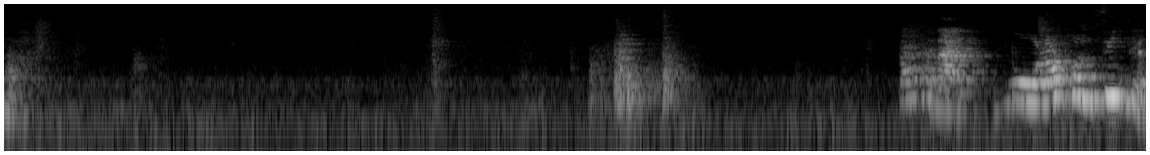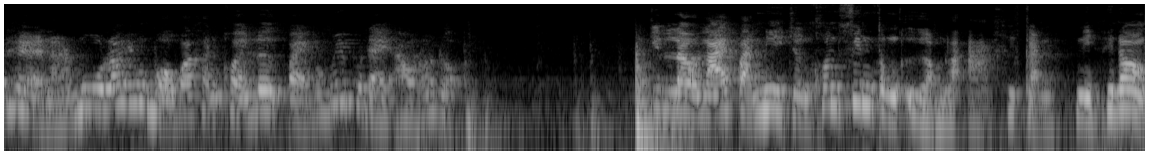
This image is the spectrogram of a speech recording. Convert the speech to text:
ค่ะถ้าขนาดบูแล้วคนฟินแท้ๆนะบูแล้วยังบอกว่าคันคอยเลิกไปเพราะไม่ผู้ใดเอาแล้วดอก กินเหล้าร้ายปานนี้จนคนฟินต้องเอื่อมละอาคือกัน นี่พี่น้อง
